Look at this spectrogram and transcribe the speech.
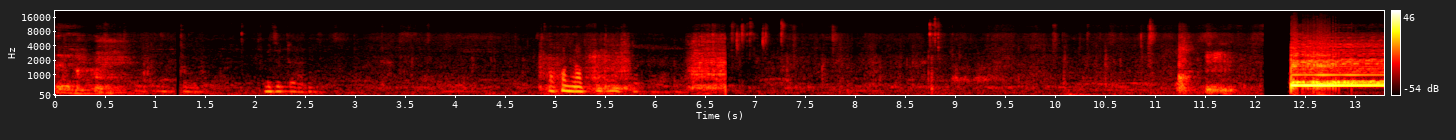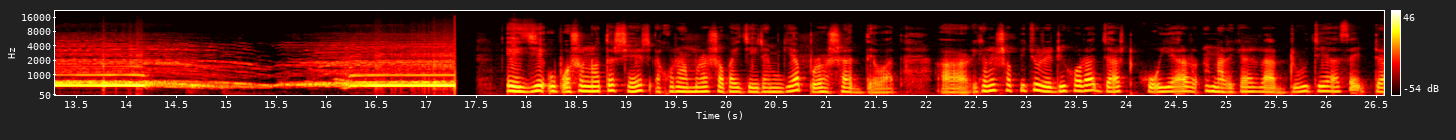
এখন এই যে উপাসনতা শেষ, এখন আমরা সবাই যেইরাম গিয়া প্রসাদ দেওয়াত। আর এখানে সব কিছু রেডি করা জাস্ট খই আর নারিকেলের লাড্ডু যে আছে, এটা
